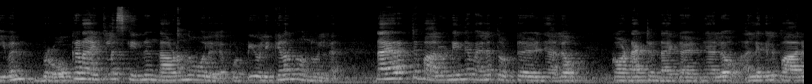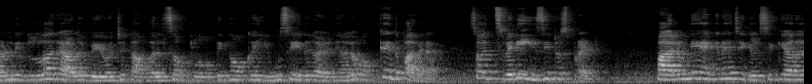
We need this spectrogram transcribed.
ഈവൻ ബ്രോക്കൺ ആയിട്ടുള്ള സ്കിൻ ഉണ്ടാവണം എന്ന് പോലില്ല പൊട്ടി ഒലിക്കണം എന്നൊന്നുമില്ല. ഡയറക്റ്റ് പാലുണ്ണിന്റെ മേലെ തൊട്ട് കഴിഞ്ഞാലോ കോണ്ടാക്ട് ഉണ്ടായി കഴിഞ്ഞാലോ അല്ലെങ്കിൽ പാലുണ്ണി ഒരാൾ ഉപയോഗിച്ച ടവൽസോ ക്ലോത്തിങ്ങോ ഒക്കെ യൂസ് ചെയ്ത് കഴിഞ്ഞാലോ ഒക്കെ ഇത് പകരാം. So it's very easy to spread പാലുണ്ണിയെ എങ്ങനെ ചികിത്സിക്കാറ്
